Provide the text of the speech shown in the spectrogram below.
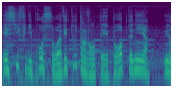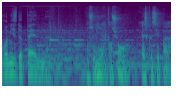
Et si Philippe Rousseau avait tout inventé pour obtenir une remise de peine? On se dit, attention, est-ce que c'est pas,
